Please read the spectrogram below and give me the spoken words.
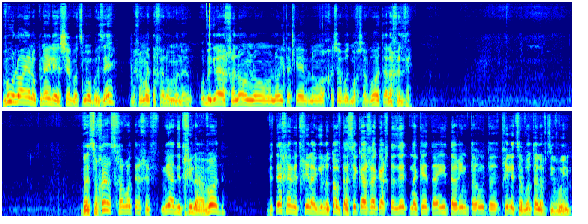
והוא לא היה לו פנאי ליישב עצמו בזה, מחמת החלום הנ"ל. הוא בגלל החלום לא, לא התעכב, לא חשב עוד מחשבות, הלך על זה. והסוחר שכרו תכף, מיד התחיל לעבוד, ותכף התחיל להגיד לו, טוב, תעשה ככה, קח את הזה, תנקה את ההיא, תרים את ההוא, התחיל לצוות עליו ציוויים.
